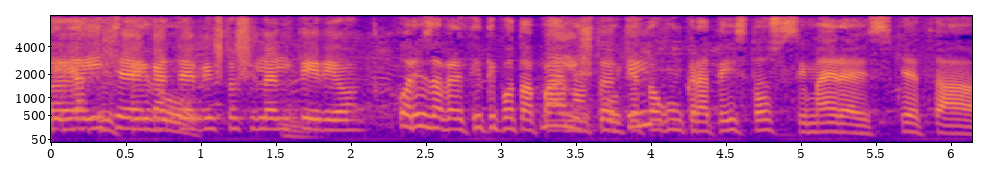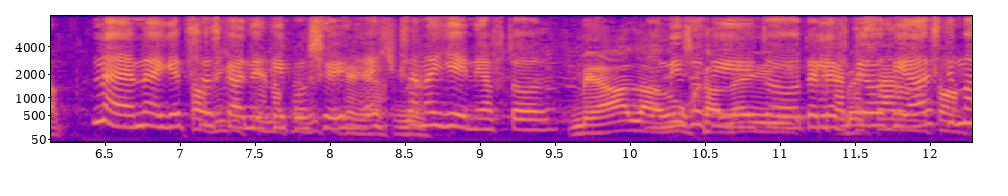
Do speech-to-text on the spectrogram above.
κυρία είχε Χριστίδου. κατέβει στο συλλαλητήριο. Χωρίς να βρεθεί τίποτα πάνω Μάλιστα, του τι; και το έχουν κρατήσει τόσες ημέρες και θα. Ναι, ναι, γιατί Θα σας οδηγηθεί κάνει ένα παιδί εντύπωση. στην καρδιά. Έχει Ναι. ξαναγίνει αυτό. Με άλλα νομίζω ρούχα ότι λέει. το τελευταίο 14 διάστημα,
